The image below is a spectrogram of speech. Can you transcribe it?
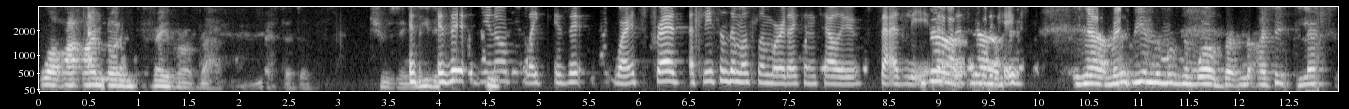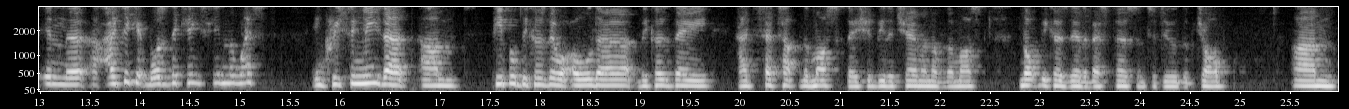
Well, I, I'm not in favor of that method of choosing is, is, it you know like is it widespread? At least in the muslim world i can tell you sadly yeah, yeah, yeah maybe in the muslim world but i think less in the i think it was the case in the west increasingly that um, people because they were older because they had set up the mosque they should be the chairman of the mosque not because they're the best person to do the job. Um,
